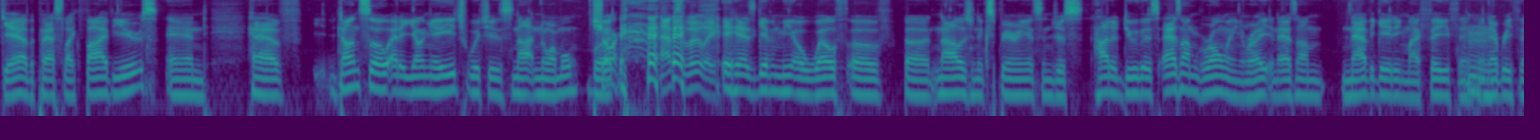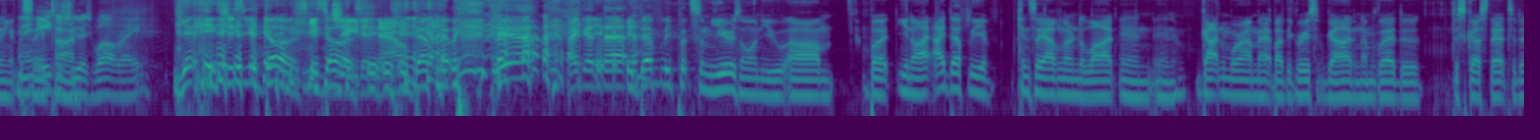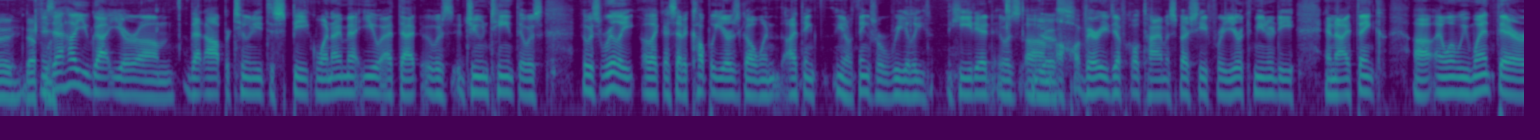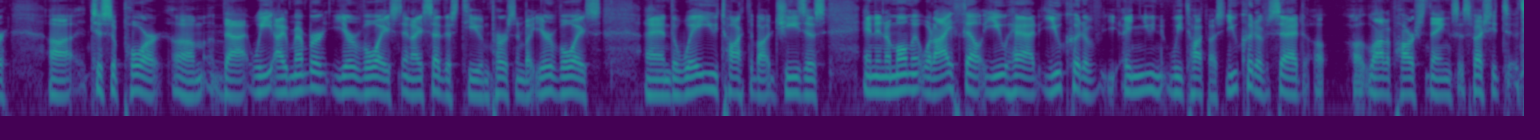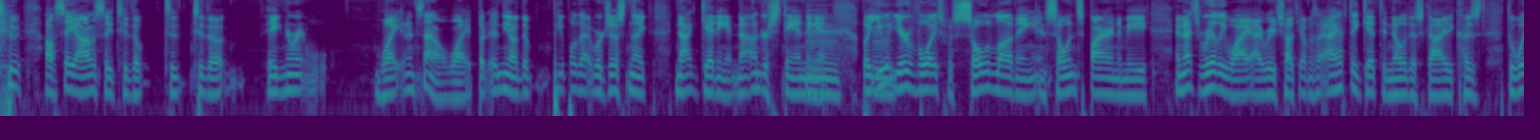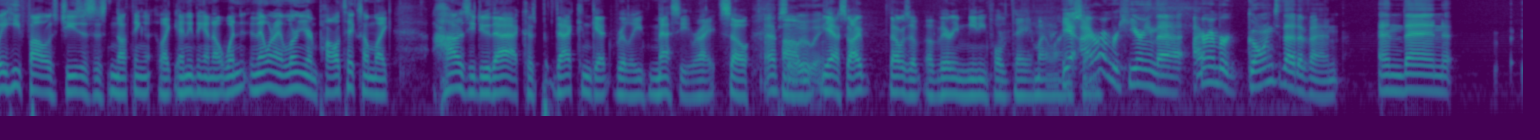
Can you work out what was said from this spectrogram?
yeah, the past like five years, and have done so at a young age, which is not normal. But sure absolutely it has given me a wealth of uh, knowledge and experience and just how to do this as I'm growing, right, and as I'm navigating my faith and, and Mm. everything at And the it same ages time. you as well, right? Yeah, it, It's just- it, it does. he's it does. jaded It- it- It, definitely. yeah i get that It, it definitely puts some years on you. Um, but you know, I, I definitely have, can say I've learned a lot and and gotten where I'm at by the grace of God, and I'm glad to discuss that today. Definitely. Is that how you got your um that opportunity to speak? When I met you at that, it was Juneteenth. It was it was really like I said a couple years ago when I think you know things were really heated. It was um, a Yes. h- very difficult time, especially for your community. And I think uh, and when we went there. Uh, to support um, that, we I remember your voice, and I said this to you in person, but your voice and the way you talked about Jesus, and in a moment, what I felt you had, you could have, and you we talked about, this, you could have said a, a lot of harsh things, especially to, to I'll say honestly to the to to the ignorant white and it's not all white but you know the people that were just like not getting it not understanding it but you your voice was so loving and so inspiring to me and that's really why i reached out to you i was like i have to get to know this guy because the way he follows jesus is nothing like anything i know when and then when i learn you're in politics i'm like how does he do that because that can get really messy right so um, Absolutely. yeah so i that was a, a very meaningful day in my life Yeah, so. I remember hearing that. I remember going to that event and then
